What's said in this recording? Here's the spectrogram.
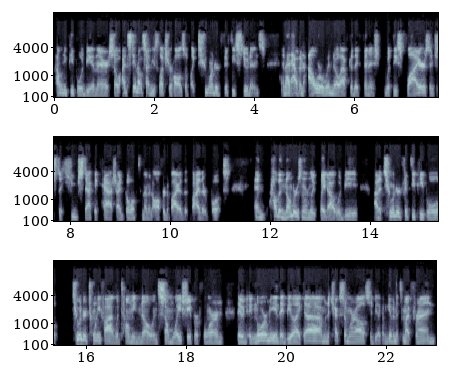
how many people would be in there. So I'd stand outside these lecture halls of like 250 students, and I'd have an hour window after they finished with these flyers and just a huge stack of cash. I'd go up to them and offer to buy buy their books. And how the numbers normally played out would be out of 250 people, 225 would tell me no in some way, shape, or form. They would ignore me. They'd be like, uh, I'm going to check somewhere else. They'd be like, I'm giving it to my friend.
